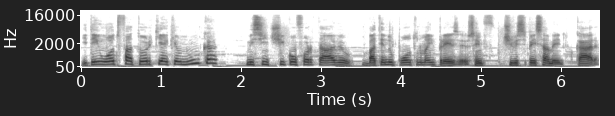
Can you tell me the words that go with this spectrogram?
E tem um outro fator que é que eu nunca me sentir confortável batendo ponto numa empresa. Eu sempre tive esse pensamento, cara,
